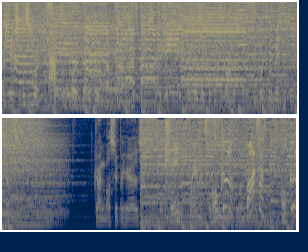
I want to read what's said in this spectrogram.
Okay, so this is where Capsule Corp Goku comes from. That's what He's like the strongest Goku, which would make complete sense. Dragon Ball superheroes. The Chained Planets. Goku versus Goku.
